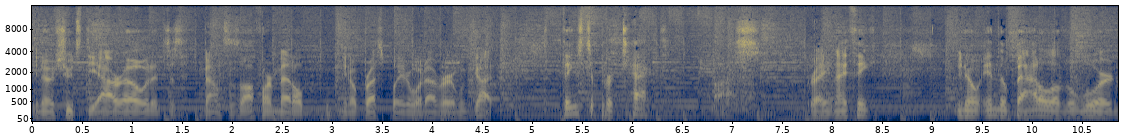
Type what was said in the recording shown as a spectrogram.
you know, shoots the arrow and it just bounces off our metal, you know, breastplate or whatever. And we've got things to protect us, right? And I think, you know, in the battle of the Lord,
